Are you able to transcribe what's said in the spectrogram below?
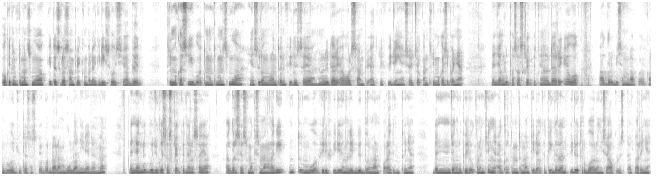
Oke teman-teman semua, kita sudah sampai kembali lagi di Social Blade. Terima kasih buat teman-teman semua yang sudah menonton video saya mulai dari awal sampai akhir videonya. Saya ucapkan terima kasih banyak. Dan jangan lupa subscribe ke channel dari Ewok agar bisa mendapatkan 2 juta subscriber dalam bulan ini teman-teman. Dan jangan lupa juga subscribe ke channel saya agar saya semakin semangat lagi untuk membuat video-video yang lebih bermanfaat lagi tentunya. Dan jangan lupa hidupkan loncengnya agar teman-teman tidak ketinggalan video terbaru yang saya upload setiap harinya.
